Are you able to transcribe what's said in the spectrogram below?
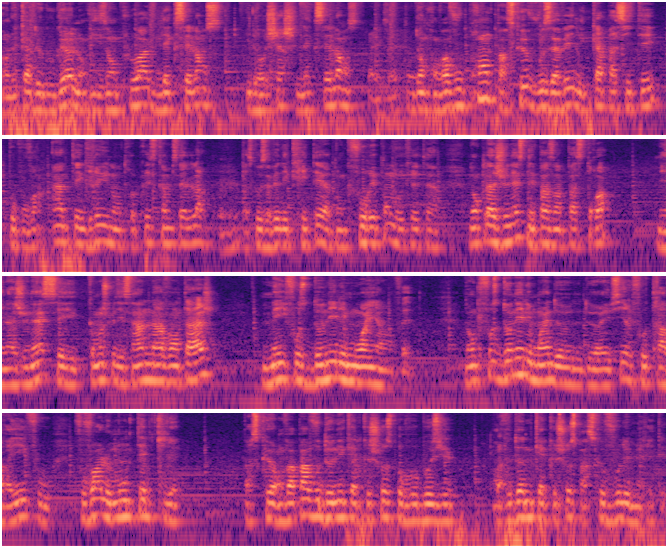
dans le cas de Google, ils emploient l'excellence. Ils recherchent l'excellence. Donc on va vous prendre parce que vous avez les capacités pour pouvoir intégrer une entreprise comme celle-là. Mhm. Parce que vous avez les critères. Donc il faut répondre aux critères. Donc la jeunesse n'est pas un passe-droit. Mais la jeunesse, c'est, comment je peux dire, c'est un avantage. Mais il faut se donner les moyens en fait. Donc il faut se donner les moyens de, réussir. Il faut travailler. Il faut, faut voir le monde tel qu'il est. Parce qu'on ne va pas vous donner quelque chose pour vos beaux yeux. On vous donne quelque chose parce que vous le méritez.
